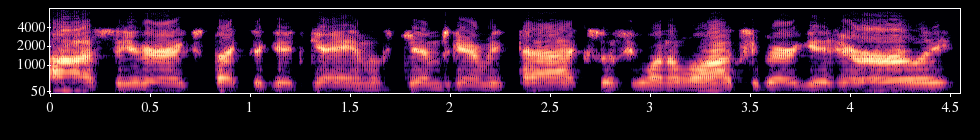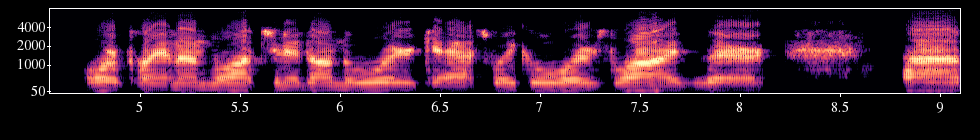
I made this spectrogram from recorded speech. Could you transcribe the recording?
Uh, so you're going to expect a good game. If gym's going to be packed, so if you want to watch, you better get here early or plan on watching it on the Warrior Cast, Waco Warriors Live there. Uh,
